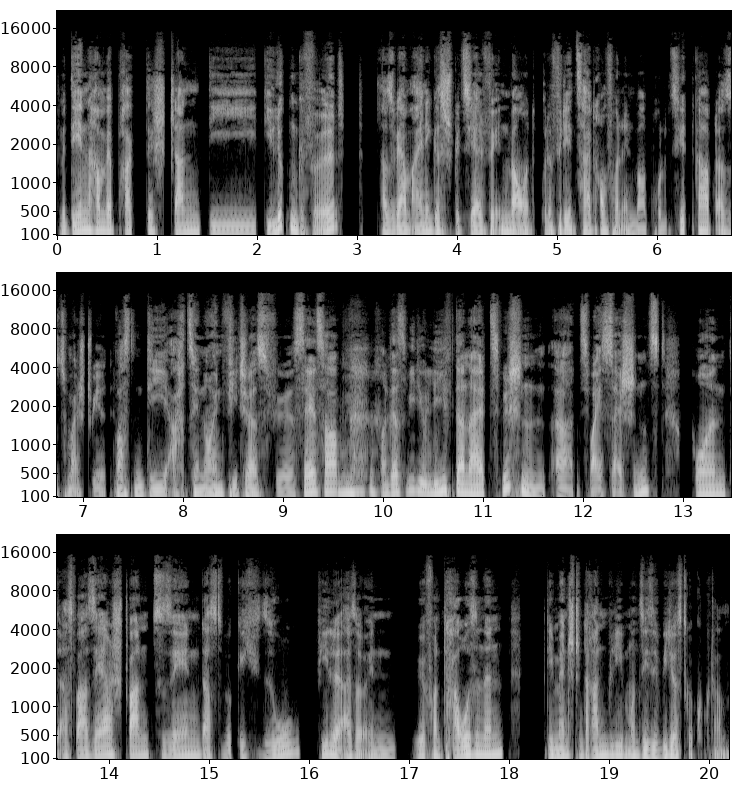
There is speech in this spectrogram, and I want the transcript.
mit denen haben wir praktisch dann die, die Lücken gefüllt also wir haben einiges speziell für Inbound oder für den Zeitraum von Inbound produziert gehabt. Also zum Beispiel, was sind die 18 neuen Features für Sales Hub? Und das Video lief dann halt zwischen äh, zwei Sessions. Und das war sehr spannend zu sehen, dass wirklich so viele, also in Höhe von Tausenden, die Menschen dranblieben und diese Videos geguckt haben.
